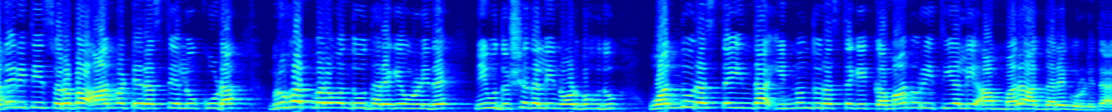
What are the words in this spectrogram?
ಅದೇ ರೀತಿ ಸೊರಬ ಆನ್ಮಟ್ಟೆ ರಸ್ತೆಯಲ್ಲೂ ಕೂಡ ಬೃಹತ್ ಮರವೊಂದು ಧರೆಗೆ ಉರುಳಿದೆ. ನೀವು ದೃಶ್ಯದಲ್ಲಿ ನೋಡಬಹುದು, ಒಂದು ರಸ್ತೆಯಿಂದ ಇನ್ನೊಂದು ರಸ್ತೆಗೆ ಕಮಾನು ರೀತಿಯಲ್ಲಿ ಆ ಮರ ಧರೆಗುರುಳಿದೆ.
